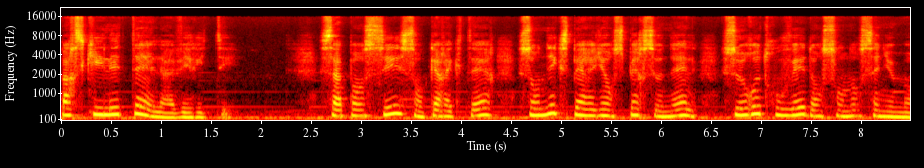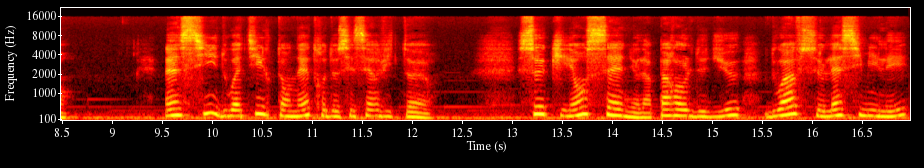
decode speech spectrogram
parce qu'il était la vérité. Sa pensée, son caractère, son expérience personnelle se retrouvaient dans son enseignement. Ainsi doit-il en être de ses serviteurs. Ceux qui enseignent la parole de Dieu doivent se l'assimiler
